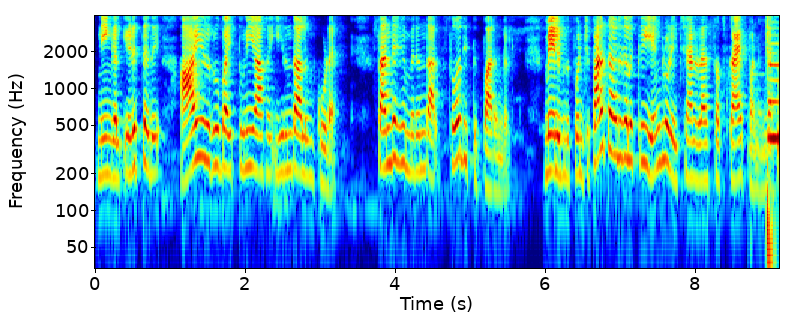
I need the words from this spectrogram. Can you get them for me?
நீங்கள் எடுத்தது ஆயிரம் ரூபாய் துணியாக இருந்தாலும் கூட சந்தேகம் இருந்தால் சோதித்து பாருங்கள். மேலும் இது போன்ற பல தகவல்களுக்கு எங்களுடைய சேனலை சப்ஸ்கிரைப் பண்ணுங்கள்.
